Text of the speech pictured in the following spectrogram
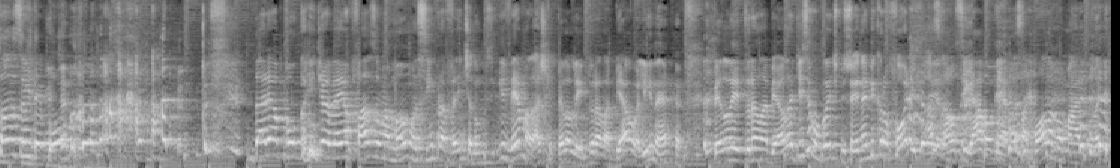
toda suja de. Daí a pouco a gente já veio faz uma mão assim pra frente, eu não consegui ver, mas acho que pela leitura labial ali, né? Pela leitura labial ela disse alguma coisa, tipo, isso aí não é microfone, passa Dá um cigarro, Romero. essa bola, Romário. Né?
